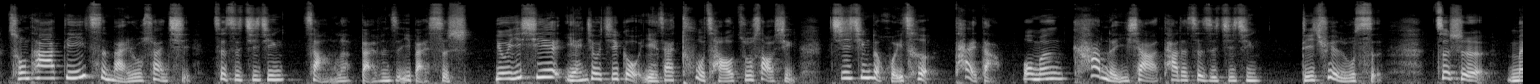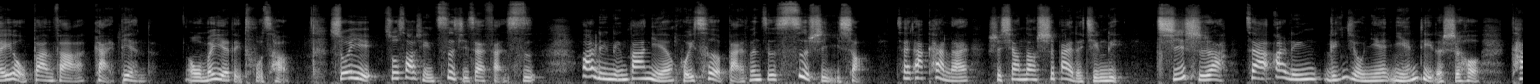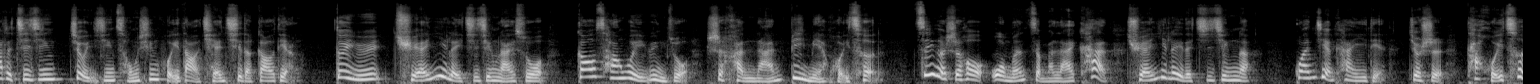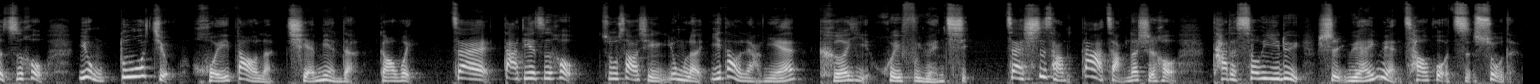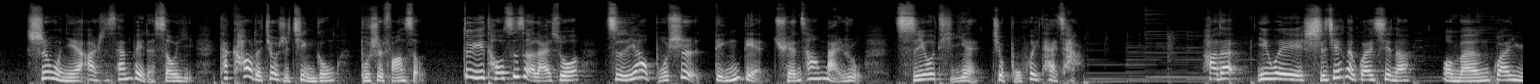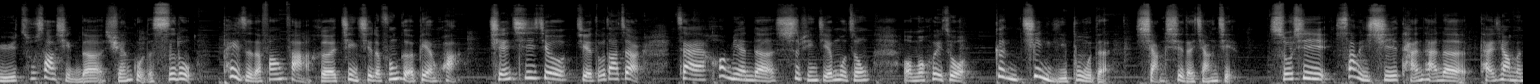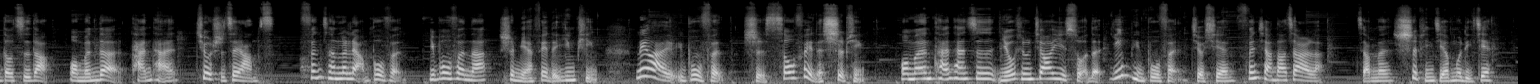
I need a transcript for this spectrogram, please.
从她第一次买入算起，这只基金涨了百分之一百四十。有一些研究机构也在吐槽朱少醒基金的回撤太大。我们看了一下他的这只基金，的确如此，这是没有办法改变的。我们也得吐槽。所以朱少醒自己在反思：，二零零八年回撤百分之四十以上，在他看来是相当失败的经历。其实啊，在二零零九年年底的时候，他的基金就已经重新回到前期的高点了。对于权益类基金来说，高仓位运作是很难避免回撤的。这个时候，我们怎么来看权益类的基金呢？关键看一点，就是它回撤之后用多久回到了前面的高位。在大跌之后，朱少醒用了一到两年可以恢复元气。在市场大涨的时候，它的收益率是远远超过指数的，十五年二十三倍的收益。它靠的就是进攻，不是防守。对于投资者来说，只要不是顶点全仓买入，持有体验就不会太差。好的，因为时间的关系呢，我们关于朱少醒的选股的思路、配置的方法和近期的风格变化。前期就解读到这儿，在后面的视频节目中，我们会做更进一步的详细的讲解。熟悉上一期谈谈的谈相们都知道，我们的谈谈就是这样子，分成了两部分，一部分呢是免费的音频，另外有一部分是收费的视频。我们谈谈之牛熊交易所的音频部分就先分享到这儿了，咱们视频节目里见。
